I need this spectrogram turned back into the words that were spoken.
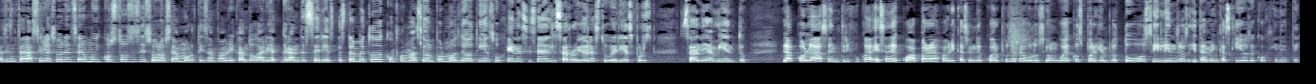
las instalaciones suelen ser muy costosas y solo se amortizan fabricando grandes series. Este método de conformación por moldeo tiene su génesis en el desarrollo de las tuberías por saneamiento. La colada centrífuga es adecuada para la fabricación de cuerpos de revolución huecos, por ejemplo, tubos, cilindros y también casquillos de cojinete.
